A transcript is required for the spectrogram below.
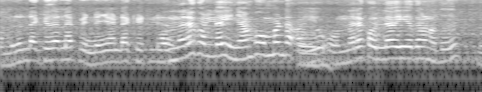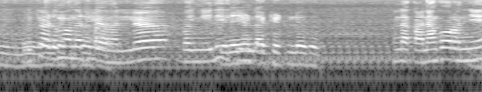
നമ്മൾ ഉണ്ടാക്കിയത് തന്നെ പിന്നെ ഞാൻ ഉണ്ടാക്കിയിട്ടില്ല. ഒന്നര കൊല്ലായി. ഞാൻ പോകുമ്പോ അയ്യോ ഒന്നര കൊല്ലായതാണത് ഒരു കേടും വന്നിട്ടില്ല. നല്ല ഭംഗിയിൽ പിന്നെ ഞാൻ ഉണ്ടാക്കിയിട്ടില്ല ഇത്. അല്ല കനം കുറഞ്ഞ്.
